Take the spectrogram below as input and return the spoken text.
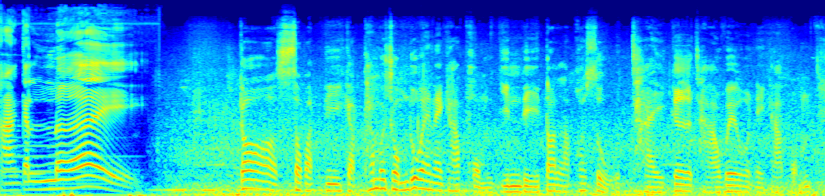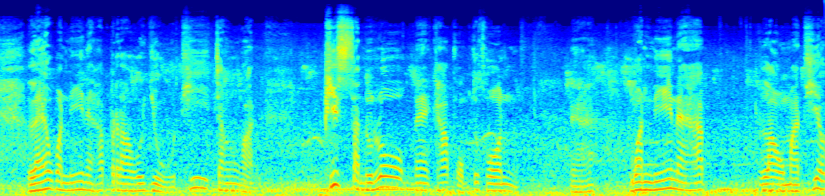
ทางกันเลยก็สวัสดีกับท่านผู้ชมด้วยนะครับ ผมยินดีต้อนรับเข้าสู่ Tiger Travel นะครับผมแล้ววันนี้นะครับเราอยู่ที่จังหวัด พิษณุโลกนะครับผมทุกคนนะฮะวันนี้นะครับเรามาเที่ยว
